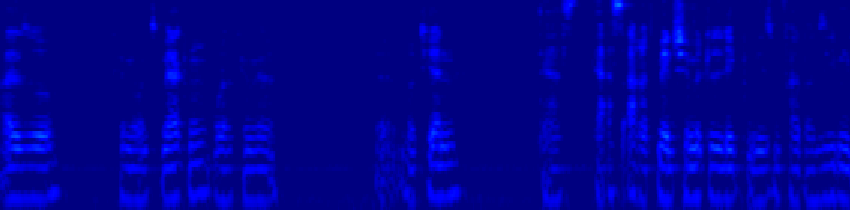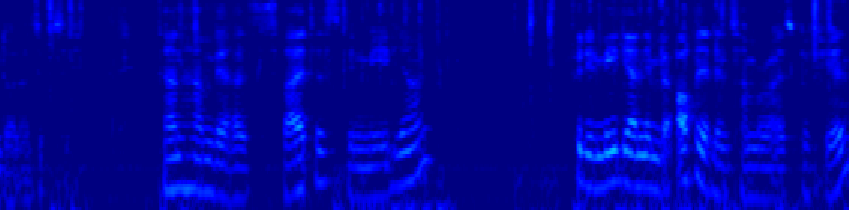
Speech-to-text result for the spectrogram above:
Also können wir uns merken oder können wir äh, notieren, das, das arithmetische Mittel liegt in diesem Fall bei 7,70 Dollar. Dann haben wir als zweites den Median. Für den Median nehmen wir auch wieder den Summarize-Befehl.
